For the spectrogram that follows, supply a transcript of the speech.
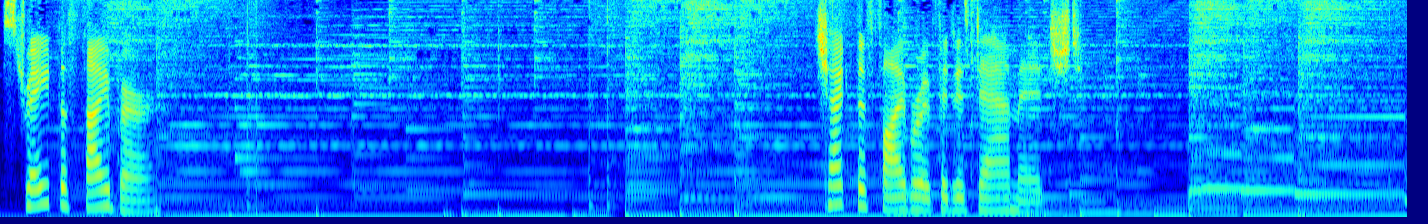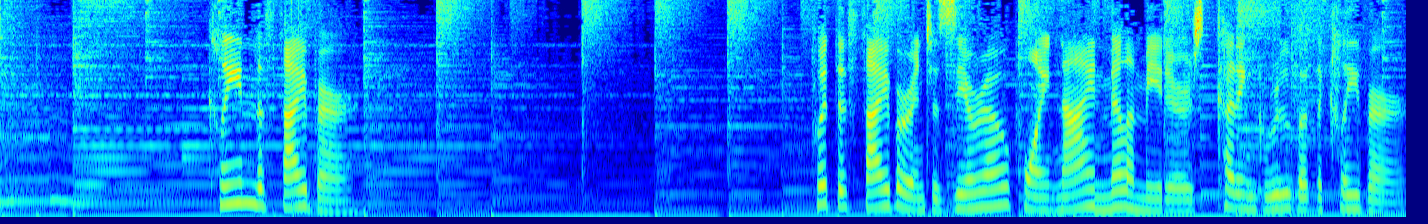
Straight the fiber. Check the fiber if it is damaged. Clean the fiber. Put the fiber into 0.9 mm cutting groove of the cleaver.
